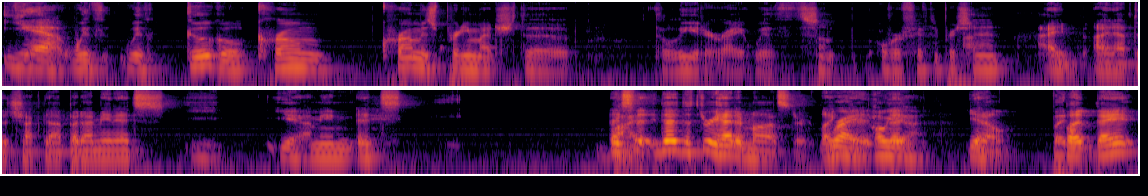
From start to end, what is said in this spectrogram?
yeah, with with Google, Chrome Chrome is pretty much the the leader, right? With some over fifty percent. I I'd have to check that, but I mean it's yeah, I mean it's it's the, they're the three headed monster, like right? oh they, yeah, you know. But, but they,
